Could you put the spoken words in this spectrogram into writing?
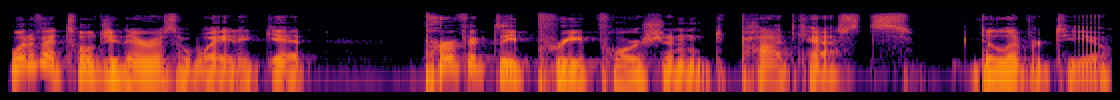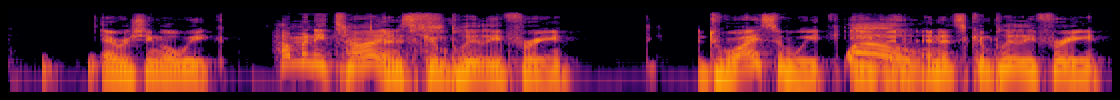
What if I told you there was a way to get perfectly pre portioned podcasts delivered to you every single week? How many times? And it's completely free. Twice a week, Whoa. even. And it's completely free.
